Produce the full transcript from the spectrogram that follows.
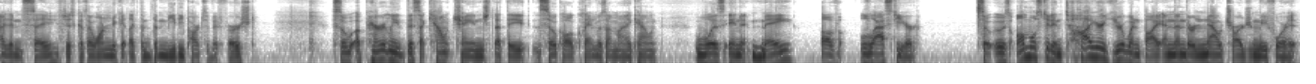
I didn't say just because I wanted to get like the, the meaty parts of it first. So apparently this account change that the so-called claimed was on my account was in May of last year. So it was almost an entire year went by and then they're now charging me for it.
